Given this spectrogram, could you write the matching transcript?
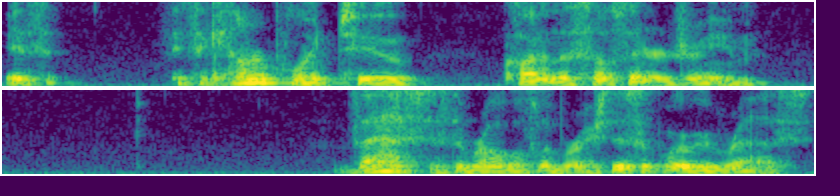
it's, it's a counterpoint to caught in the self centered dream. Vast is the robe of liberation. This is where we rest.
